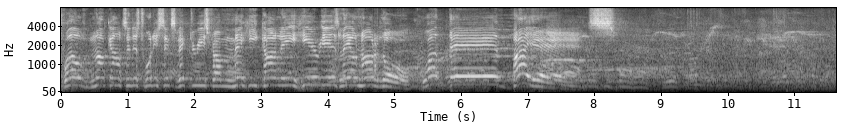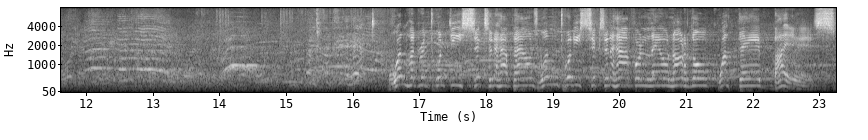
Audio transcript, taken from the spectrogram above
12 knockouts in his 26 victories from Mexicali. Here is Leonardo Cuate Baez. One hundred twenty-six and a half pounds, one twenty-six and a half for Leonardo Cuate Baez.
